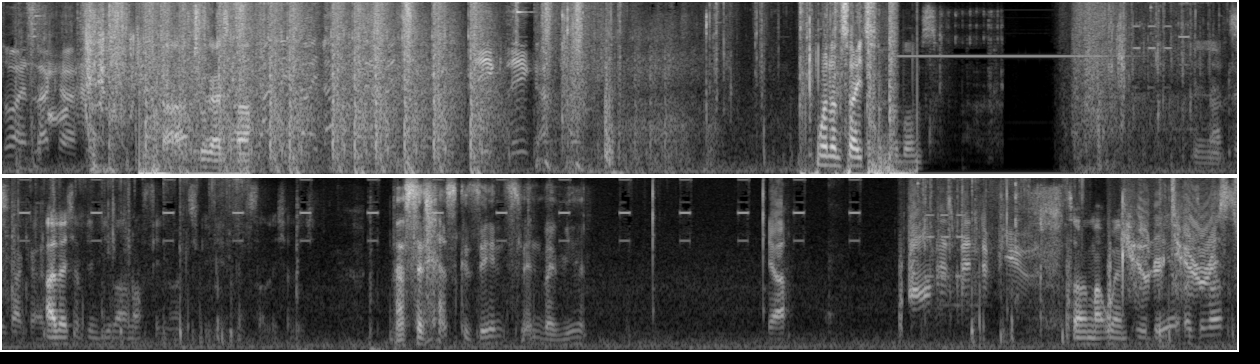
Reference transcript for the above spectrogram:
So ein Lacker. Ah, Two Guys A. Leg, leg. Ach, One on site. Du bumst. Du Kacke, Alter. Ich hab dem Lieber auch noch 94 gegeben. Das ist doch lächerlich. Hast du das gesehen, Sven, bei mir? Ja. Sollen wir mal UMPD oder sowas?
